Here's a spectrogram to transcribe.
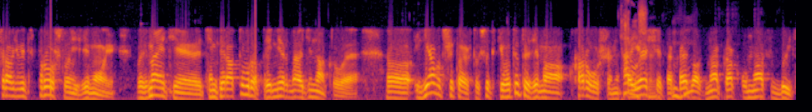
сравнивать с прошлой зимой. Вы знаете, температура примерно одинаковая. Э, Я вот считаю, что все-таки вот эта зима хорошая, настоящая, Хорошая. такая Мгм. должна, как у нас быть.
